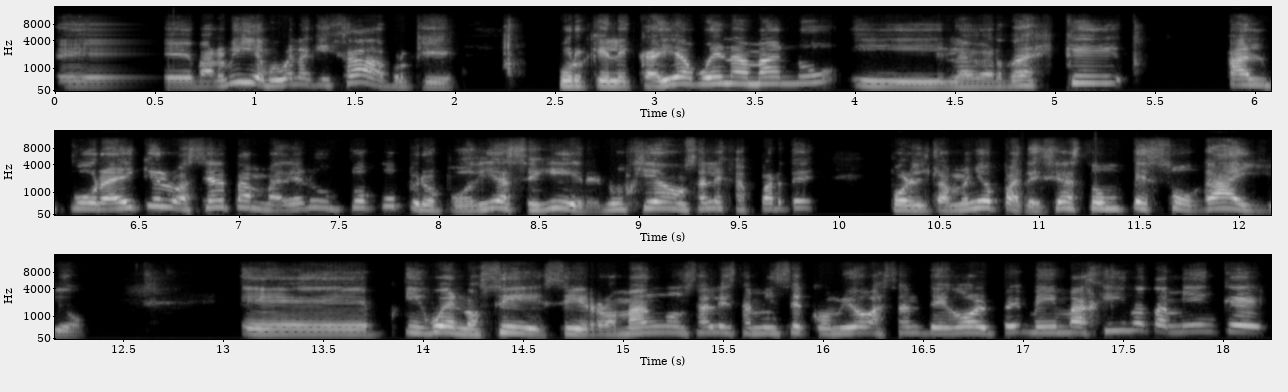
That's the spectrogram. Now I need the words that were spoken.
eh, barbilla, muy buena quijada, porque, porque le caía buena mano y la verdad es que al por ahí que lo hacía tambalear un poco, pero podía seguir. En un Giga González que aparte por el tamaño parecía hasta un peso gallo. Eh, y bueno, sí, sí, Román González también se comió bastante golpe. Me imagino también que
